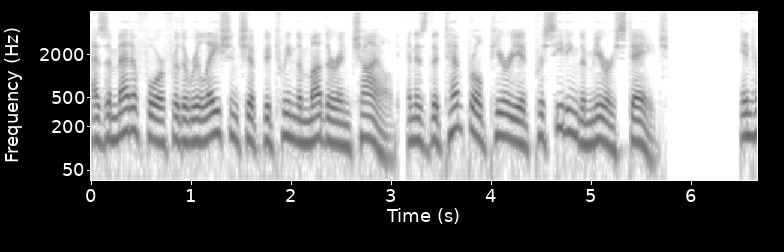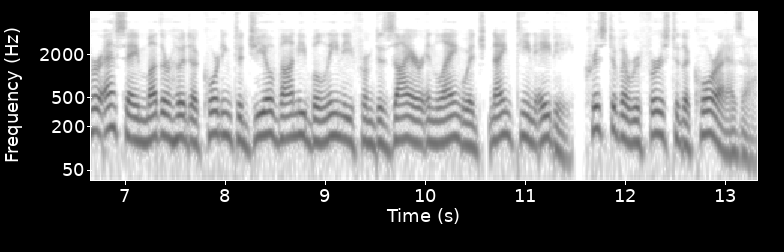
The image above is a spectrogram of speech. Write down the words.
as a metaphor for the relationship between the mother and child, and as the temporal period preceding the mirror stage. In her essay Motherhood according to Giovanni Bellini from Desire in Language 1980, Kristeva refers to the chora as a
